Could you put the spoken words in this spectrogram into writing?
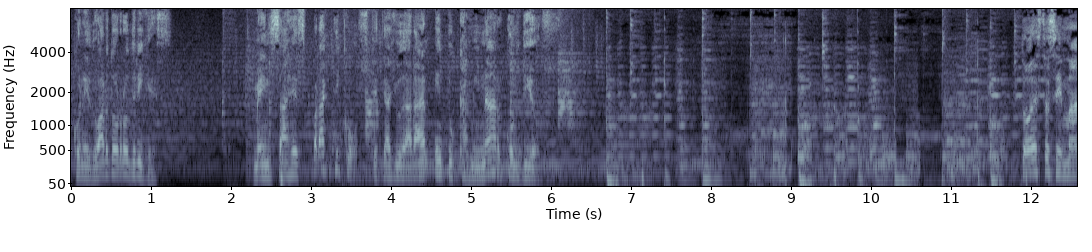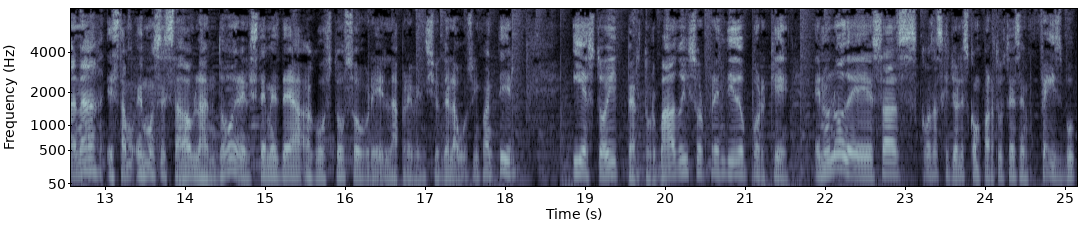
con Eduardo Rodríguez. Mensajes prácticos que te ayudarán en tu caminar con Dios. Toda esta semana hemos estado hablando en este mes de agosto sobre la prevención del abuso infantil y estoy perturbado y sorprendido porque en una de esas cosas que yo les comparto a ustedes en Facebook,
